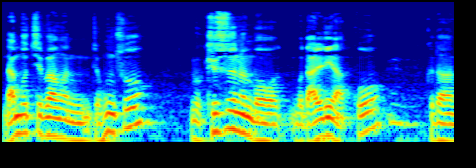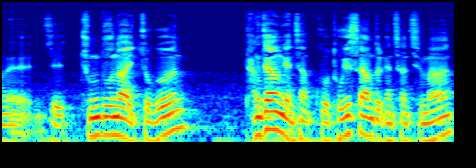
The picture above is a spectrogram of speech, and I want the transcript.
남부 지방은 이제 홍수, 뭐 규수는 뭐, 뭐 난리 났고, 그 다음에 이제 중부나 이쪽은 당장은 괜찮고 도시 사람들 괜찮지만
